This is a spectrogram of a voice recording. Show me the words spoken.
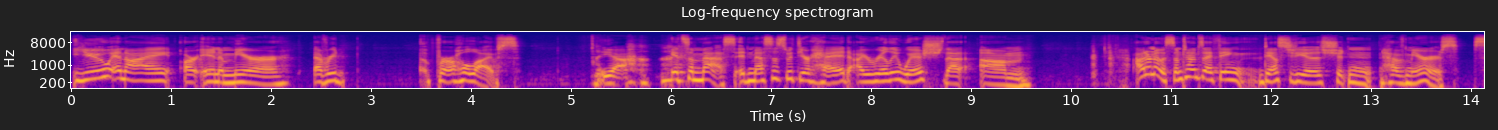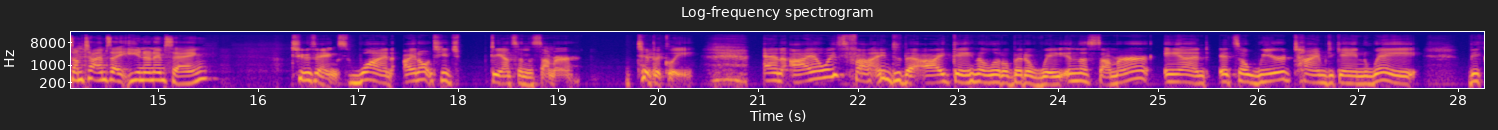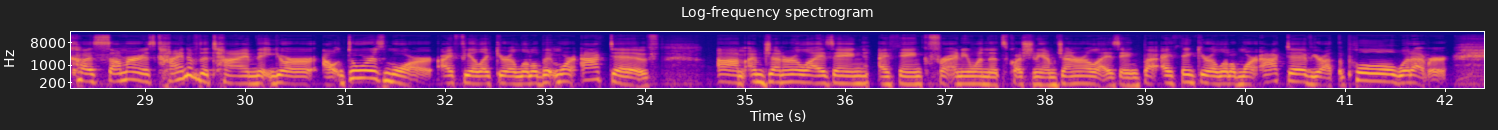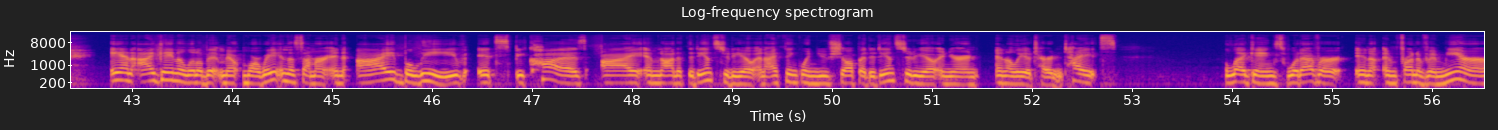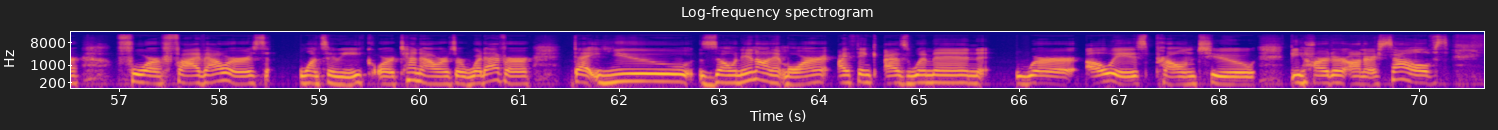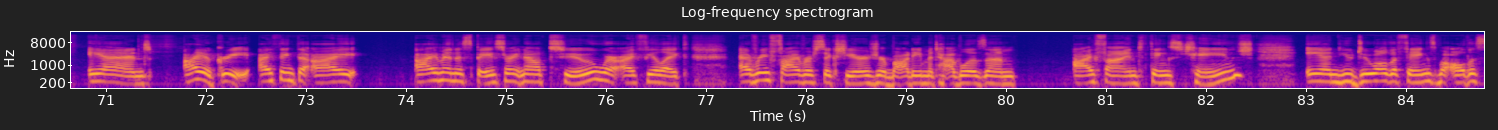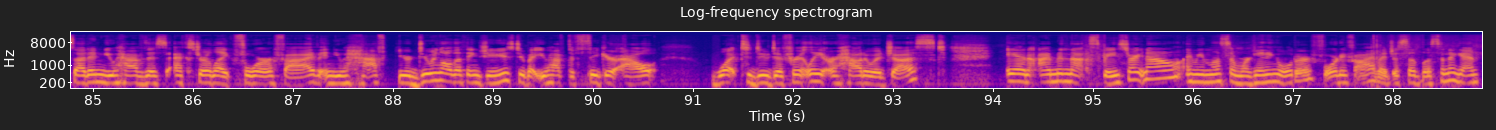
you and I are in a mirror every for our whole lives. Yeah. It's a mess. It messes with your head. I really wish that um I don't know, sometimes I think dance studios shouldn't have mirrors. Sometimes I you know what I'm saying? Two things. One, I don't teach dance in the summer, typically. And I always find that I gain a little bit of weight in the summer, and it's a weird time to gain weight because summer is kind of the time that you're outdoors more. I feel like you're a little bit more active. Um, I'm generalizing, I think, for anyone that's questioning, I'm generalizing, but I think you're a little more active, you're at the pool, whatever. And I gain a little bit more weight in the summer. And I believe it's because I am not at the dance studio. And I think when you show up at a dance studio and you're in, in a leotard and tights, leggings, whatever, in, in front of a mirror for five hours once a week or 10 hours or whatever, that you zone in on it more. I think as women, we're always prone to be harder on ourselves. And I agree. I think that I I'm in a space right now too where I feel like every 5 or 6 years your body metabolism I find things change and you do all the things, but all of a sudden you have this extra like four or five and you have, you're doing all the things you used to, but you have to figure out what to do differently or how to adjust. And I'm in that space right now. I mean, listen, we're getting older, 45. I just said, listen again.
